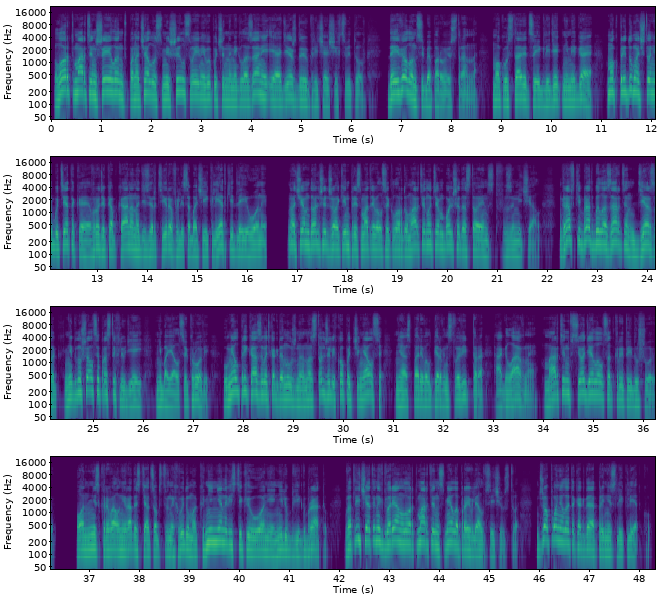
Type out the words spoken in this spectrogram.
Лорд Мартин Шейланд поначалу смешил своими выпученными глазами и одеждою кричащих цветов. Да и вел он себя порою странно. Мог уставиться и глядеть, не мигая. Мог придумать что-нибудь этакое, вроде капкана на дезертиров или собачьей клетки для Ионы. Но чем дольше Джоакин присматривался к лорду Мартину, тем больше достоинств замечал. Графский брат был азартен, дерзок, не гнушался простых людей, не боялся крови. Умел приказывать, когда нужно, но столь же легко подчинялся, не оспаривал первенство Виттера. А главное, Мартин все делал с открытой душою. Он не скрывал ни радости от собственных выдумок, ни ненависти к Ионе, ни любви к брату. В отличие от иных дворян, лорд Мартин смело проявлял все чувства. Джо понял это, когда принесли клетку.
